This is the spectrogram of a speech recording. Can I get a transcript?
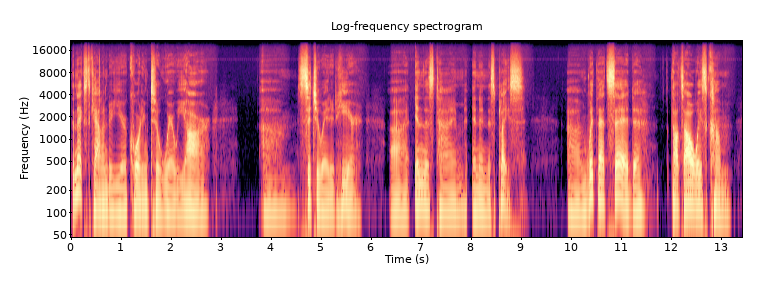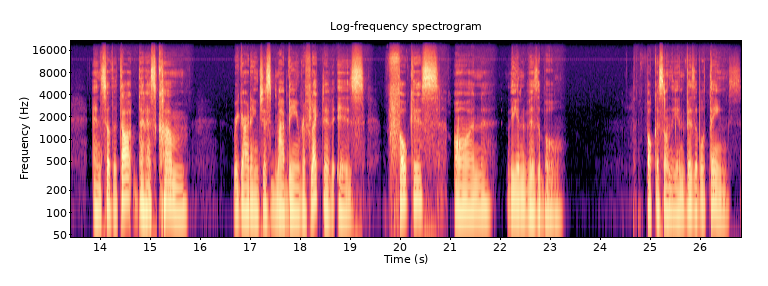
the next calendar year according to where we are um, situated here uh, in this time and in this place. Um, with that said, thoughts always come. And so the thought that has come regarding just my being reflective is focus on the invisible. Focus on the invisible things.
